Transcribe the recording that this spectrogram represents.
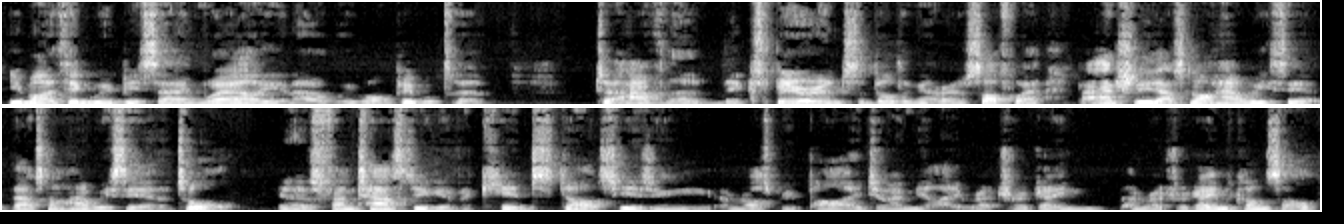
you might think we'd be saying, well, you know, we want people to to have the experience of building their own software. But actually, that's not how we see it. That's not how we see it at all. You know, it's fantastic if a kid starts using a Raspberry Pi to emulate retro game a retro game console,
